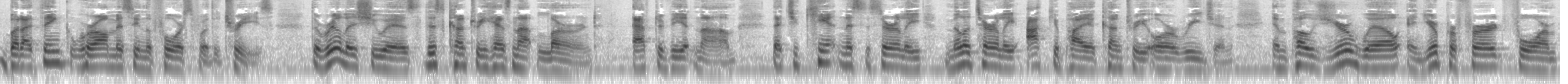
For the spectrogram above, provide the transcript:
But I think we're all missing the forest for the trees. The real issue is this country has not learned after Vietnam that you can't necessarily militarily occupy a country or a region, impose your will and your preferred form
